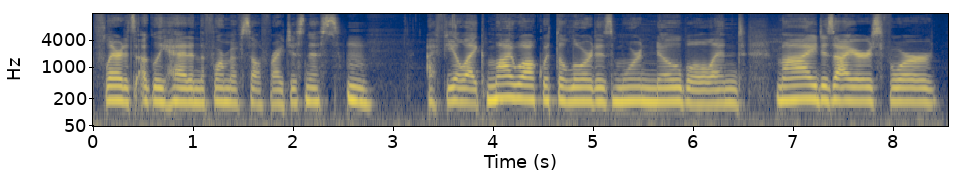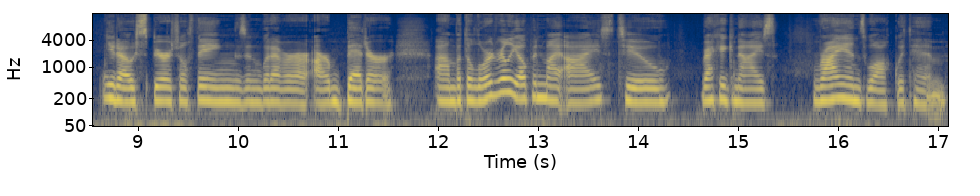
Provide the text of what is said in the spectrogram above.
flared its ugly head in the form of self righteousness. I feel like my walk with the Lord is more noble, and my desires for, you know, spiritual things and whatever are, are better. Um, but the Lord really opened my eyes to recognize Ryan's walk with Him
